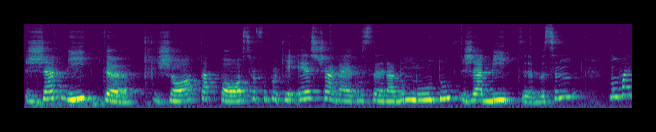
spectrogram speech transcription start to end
Jabita, J apóstrofo, porque este H é considerado mudo, jabita. Você não, não, vai,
